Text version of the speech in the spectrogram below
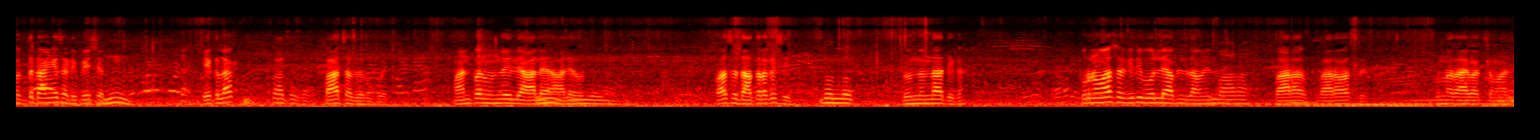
फक्त टांग्यासाठी पेशल एक लाख पाच हजार. पाच हजार रुपये. मानपण होऊन जाईल आल्या आल्यावर. असं दाताला कसे दोन दोन. दोन दोन दात आहे का? पूर्ण वासर किती बोलले आपल्या धावणीत बारा. बारा बारा वासर पूर्ण रायबागचा माल.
